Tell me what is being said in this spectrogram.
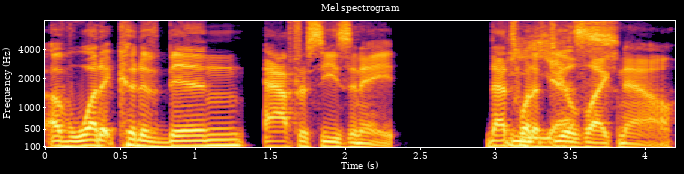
of what it could have been after season eight. That's what it feels like now.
